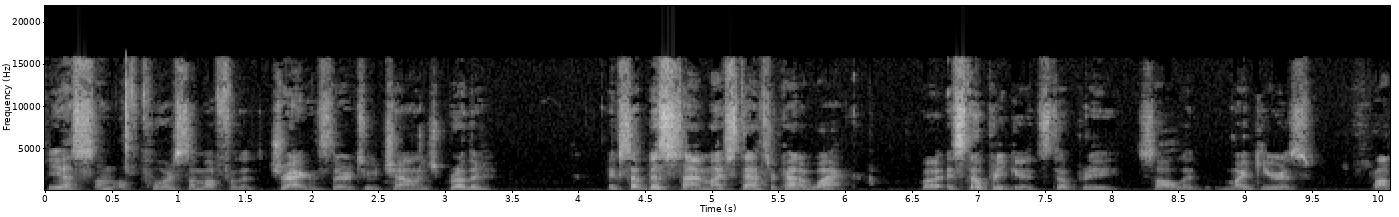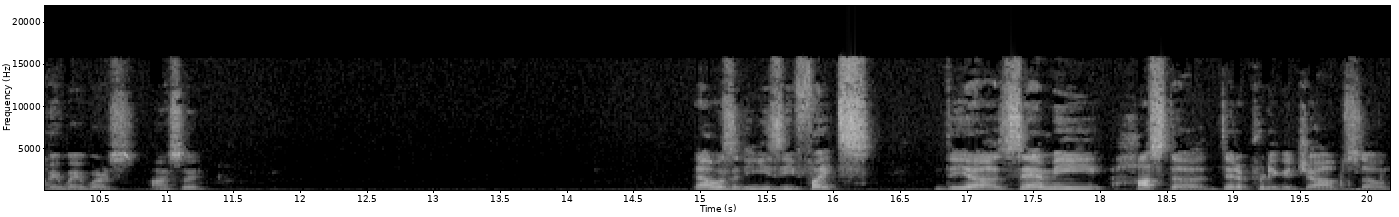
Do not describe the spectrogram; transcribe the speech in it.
Yes, I'm, of course I'm up for the Dragon Slayer 2 challenge, brother. Except this time, my stats are kind of whack. But it's still pretty good. Still pretty solid. My gear is probably way worse, honestly. That was an easy fight the uh, Zammy Hasta did a pretty good job. So,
